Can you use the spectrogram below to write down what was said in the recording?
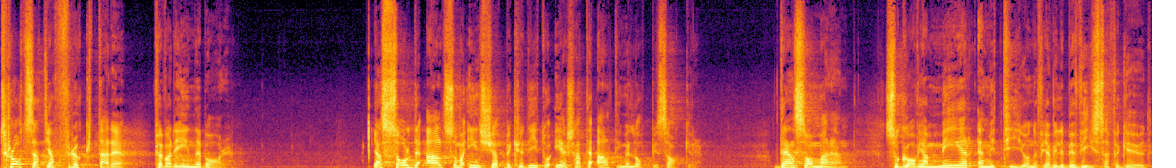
trots att jag fruktade för vad det innebar. Jag sålde allt som var inköpt med kredit och ersatte allting med loppissaker. Den sommaren så gav jag mer än mitt tionde för jag ville bevisa för Gud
